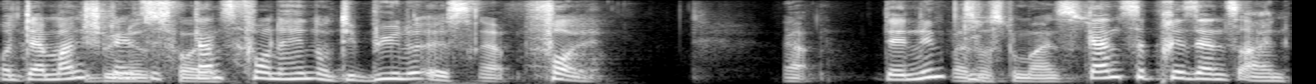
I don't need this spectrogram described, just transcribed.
und der Mann stellt sich voll. ganz vorne hin und die Bühne ist ja. voll. Ja. Der nimmt weiß, die ganze Präsenz ein.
